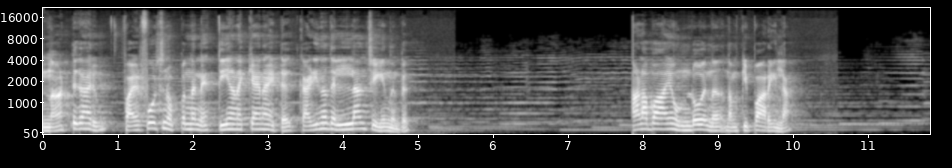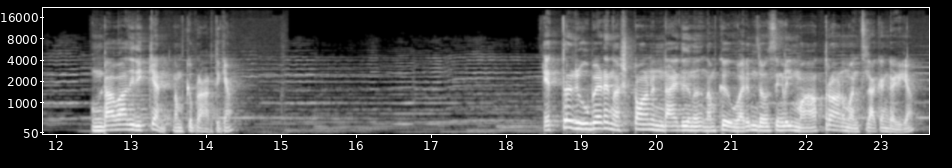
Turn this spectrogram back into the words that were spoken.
നാട്ടുകാരും ഫയർഫോഴ്സിനൊപ്പം തന്നെ തീ അണയ്ക്കാനായിട്ട് കഴിയുന്നതെല്ലാം ചെയ്യുന്നുണ്ട്. ആളപായം ഉണ്ടോ എന്ന് നമുക്കിപ്പോൾ അറിയില്ല. ഉണ്ടാവാതിരിക്കാൻ നമുക്ക് പ്രാർത്ഥിക്കാം. എത്ര രൂപയുടെ നഷ്ടമാണ് ഉണ്ടായത് എന്ന് നമുക്ക് വരും ദിവസങ്ങളിൽ മാത്രമാണ് മനസ്സിലാക്കാൻ കഴിയുക.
